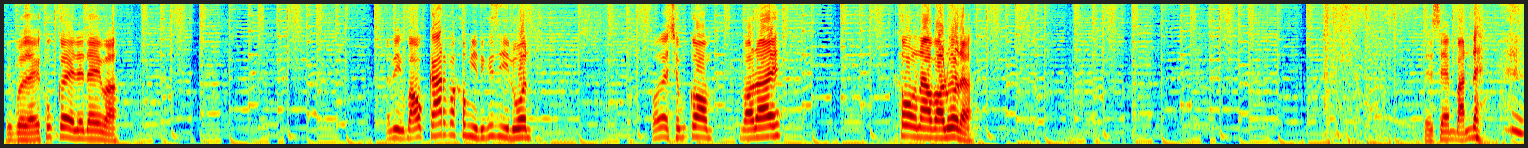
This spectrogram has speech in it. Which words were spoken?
Mình vừa thấy khúc cây lên đây mà. Nó bị bão cát quá, không nhìn thấy cái gì luôn. Có thể chống com. Vào đây. Không thằng nào vào luôn à? Để xem bắn đây.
